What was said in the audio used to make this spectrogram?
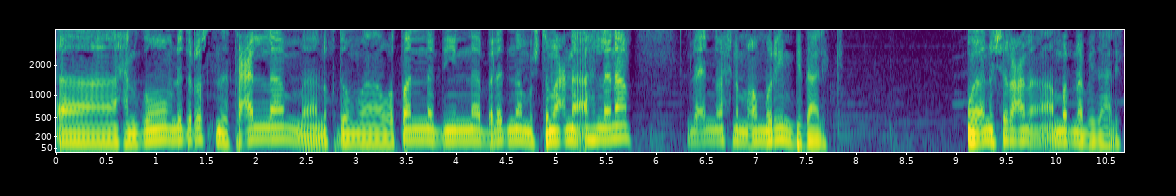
آه حنقوم ندرس نتعلم آه نخدم وطننا ديننا بلدنا مجتمعنا أهلنا لأنه إحنا مأمورين بذلك. ولأنه شرعنا أمرنا بذلك.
